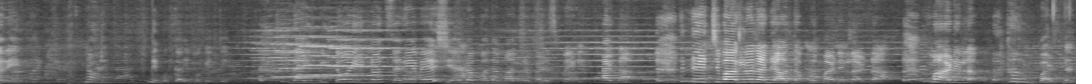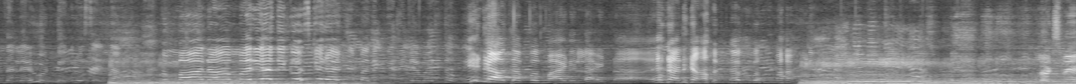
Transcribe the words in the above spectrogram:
ಅರೆ, ನೋಡಿ, ನಿಮ್ಮ ಕೈ ಮುಗಿತಿ. ದಯವಿಟ್ಟು ಇನ್ನೊಂದ್ಸರಿ ವೇಷ ಅನ್ನೋ ಪದ ಮಾತ್ರ ಬಳಸ್ಬೇಡಿ, ಅಣ್ಣ. ನಿಜವಾಗ್ಲೂ ನಾನು ಯಾವ ತಪ್ಪು ಮಾಡಿಲ್ಲ, ಅಣ್ಣ. ಮಾಡಿಲ್ಲ. ಬಡತನದಲ್ಲೇ ಹುಟ್ಟಿದ್ರು ಸಹಿತ ಮಾನ ಮರ್ಯಾದೆಗೋಸ್ಕರ ಬದುಕಿದ್ದೀನಿ ಹೊರ್ತು ಇನ್ಯಾವ ತಪ್ಪು ಮಾಡಿಲ್ಲ ಅಣ್ಣ. ನಾನು ಯಾವ ತಪ್ಪು ಲಕ್ಷ್ಮಿ.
